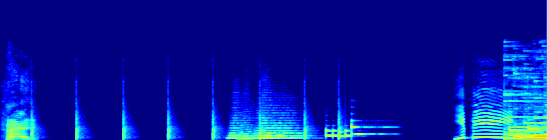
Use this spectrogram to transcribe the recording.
Hey! Yippee!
